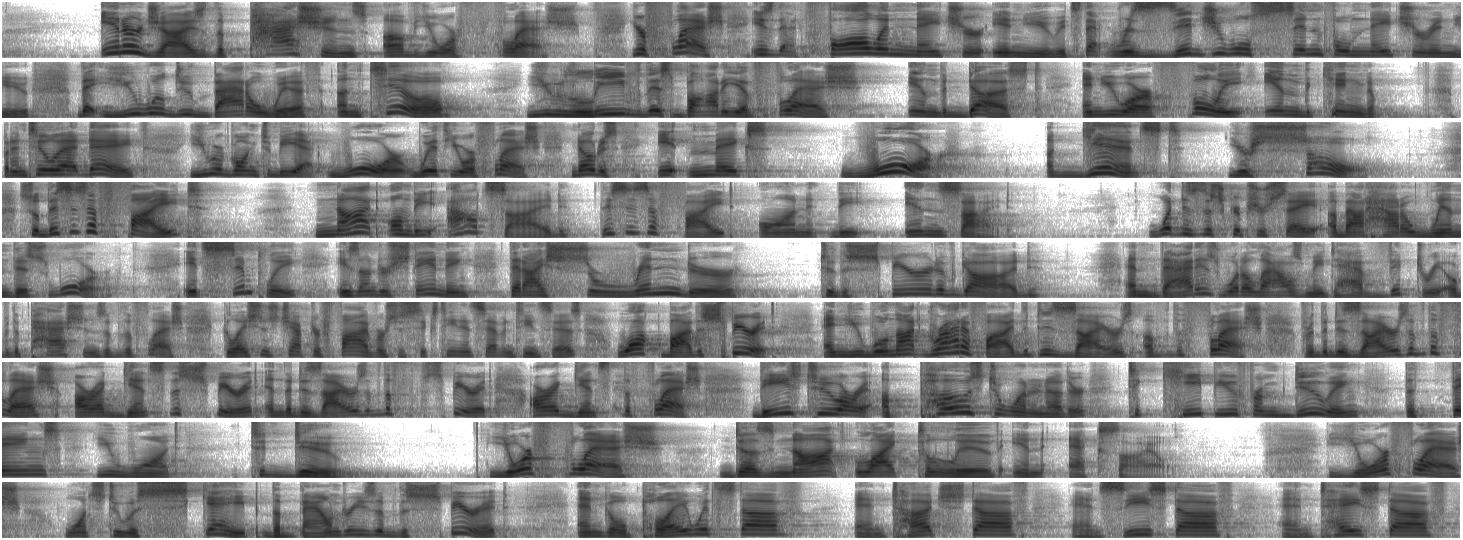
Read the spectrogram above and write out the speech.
energize the passions of your flesh. Your flesh is that fallen nature in you. It's that residual sinful nature in you that you will do battle with until you leave this body of flesh in the dust and you are fully in the kingdom. But until that day, you are going to be at war with your flesh. Notice it makes war against your soul. So, this is a fight not on the outside, this is a fight on the inside. What does the scripture say about how to win this war? It simply is understanding that I surrender to the Spirit of God, and that is what allows me to have victory over the passions of the flesh. Galatians chapter 5, verses 16 and 17 says, Walk by the Spirit and you will not gratify the desires of the flesh. For the desires of the flesh are against the spirit, and the desires of the spirit are against the flesh. These two are opposed to one another to keep you from doing the things you want to do. Your flesh does not like to live in exile. Your flesh wants to escape the boundaries of the Spirit and go play with stuff and touch stuff and see stuff and taste stuff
